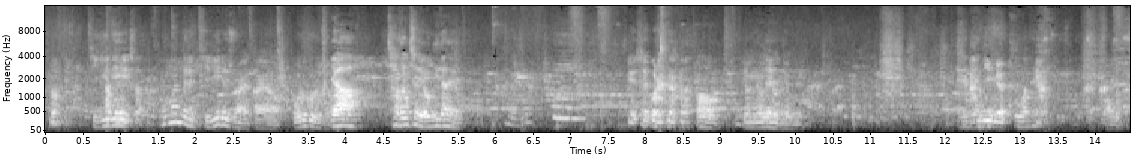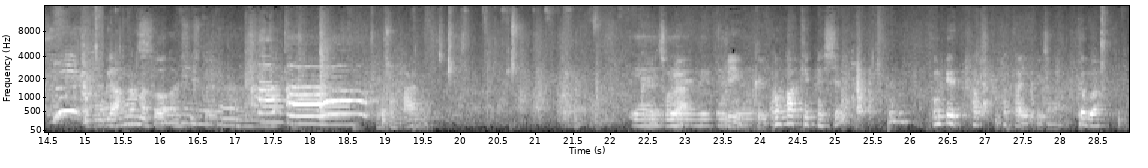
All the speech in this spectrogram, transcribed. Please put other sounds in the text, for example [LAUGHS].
어? 디기리 팬분들은 디기를 좋아할까요? 오르고를 좋아? 야 자동차 여기다 해. 쇄골 하나 어. 여기 여기 여기 여기. 아니면 목에 하나만 더 할 수 있을까요? 좀 빨고. 예, 그 솔로야. 우리 그 콤파티 패실? 꿈빛 파- 파타 이거 있잖아. 그 뭐야?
